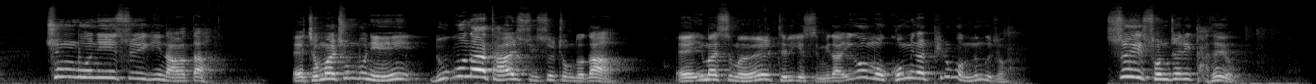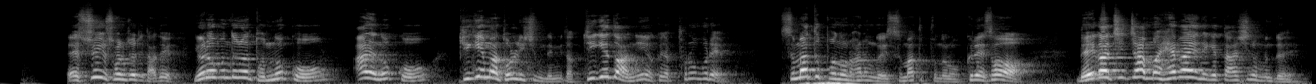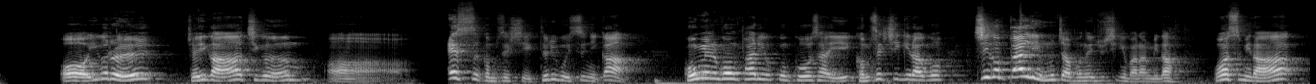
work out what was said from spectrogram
충분히 수익이 나왔다. 예, 정말 충분히 누구나 다 할 수 있을 정도다. 예, 이 말씀을 드리겠습니다. 이거 뭐 고민할 필요가 없는 거죠. 수익 손절이 다 돼요. 예, 수익 손절이 다 돼요. 여러분들은 돈 넣고 안에 넣고 기계만 돌리시면 됩니다. 기계도 아니에요. 그냥 프로그램. 스마트폰으로 하는 거예요. 스마트폰으로. 그래서 내가 진짜 한번 해봐야 되겠다 하시는 분들, 어 이거를 저희가 지금 어 S 검색식 드리고 있으니까 010-8260-9542 검색식이라고 지금 빨리 문자 보내주시기 바랍니다. 고맙습니다.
